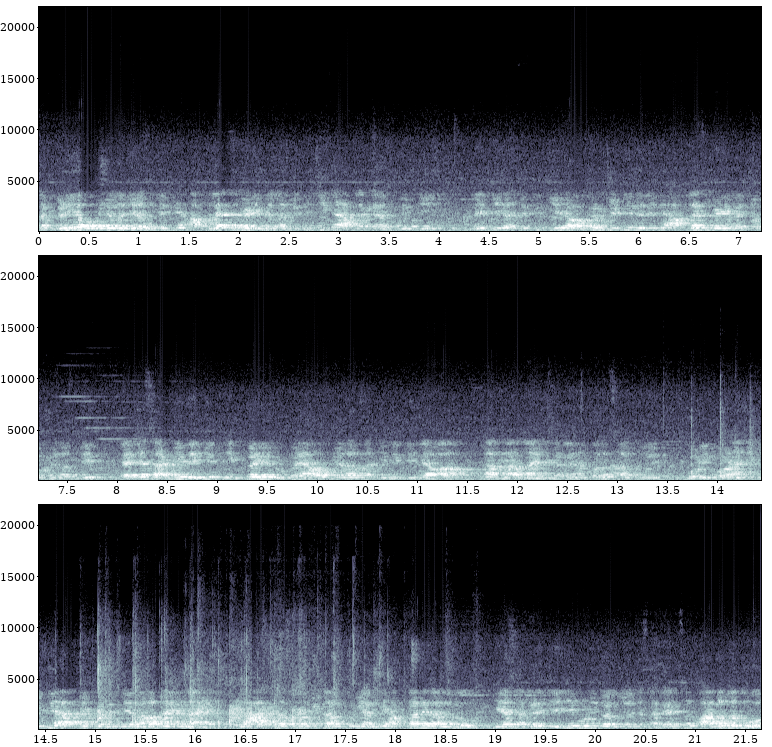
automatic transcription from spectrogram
सगळी औषधं जी असतील ती आपल्याच मेडिकलला मिळते जी काय आपल्याकडे असतील ती जी असते ती जी डॉक्टर चिठ्ठी देते ती आपल्याच मेडिकलची औषध असतील. त्याच्यासाठी देखील एकही रुपया औषधासाठी देखील द्यावा लागणार नाही. सगळ्यांना परत सांगतोय गोडी कोणाची किती आर्थिक परिस्थिती आहे मला माहिती नाही. आज मी सांगतो मी अगदी हक्काने सांगतो या सगळे जे जे कोणी करतोय त्या सगळ्यांचं पालकत्व हो.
